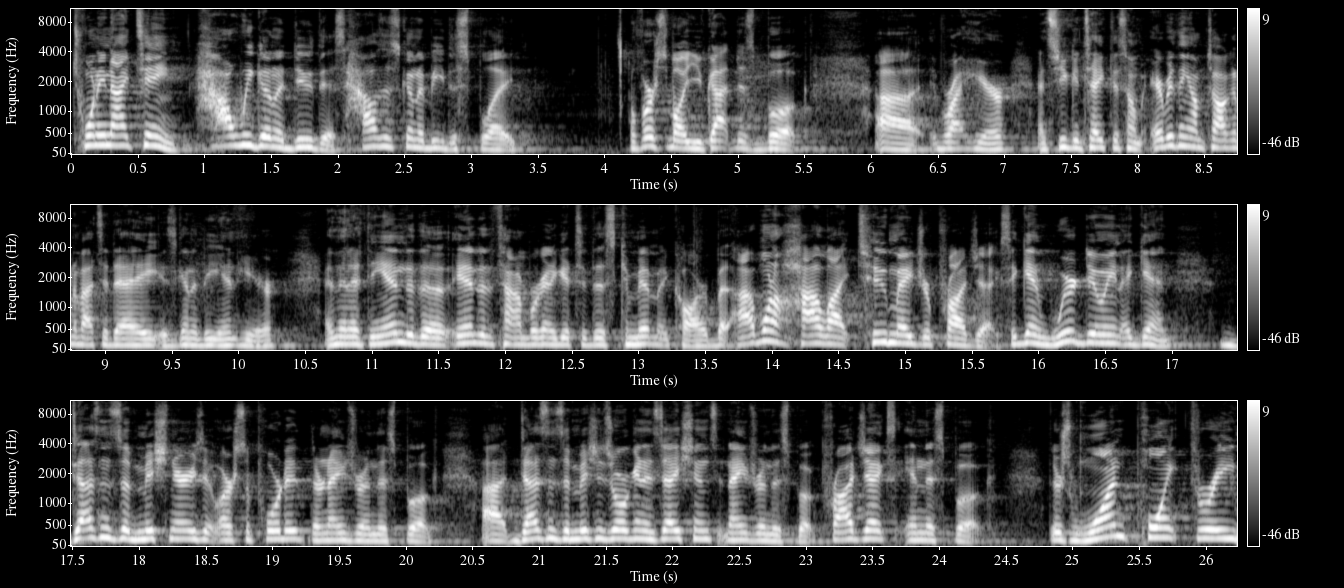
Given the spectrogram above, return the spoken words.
2019, how are we going to do this? How is this going to be displayed? Well, first of all, you've got this book uh, right here, and so you can take this home. Everything I'm talking about today is going to be in here, and then at the end of the end of the time, we're going to get to this commitment card. But I want to highlight two major projects. Again, we're doing again dozens of missionaries that are supported. Their names are in this book. Uh, dozens of missions organizations. Names are in this book. Projects in this book. There's 1.3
